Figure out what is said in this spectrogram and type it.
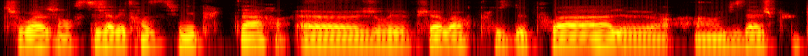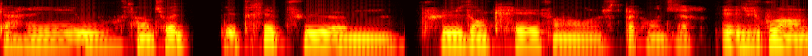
tu vois, genre si j'avais transitionné plus tard, euh, j'aurais pu avoir plus de poils, euh, un, visage plus carré ou, enfin, tu vois, des traits plus plus ancrés. Enfin, je sais pas comment dire. Et du coup, en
